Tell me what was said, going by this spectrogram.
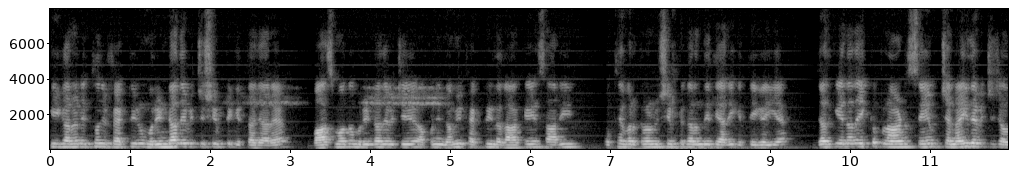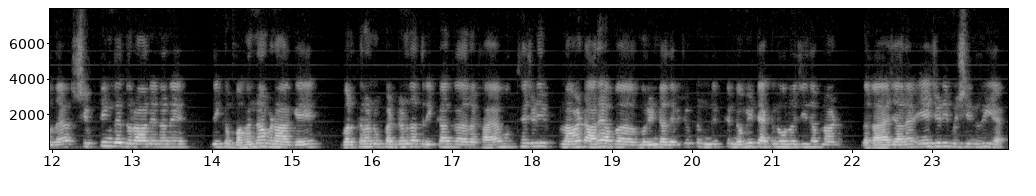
ਕੀ ਕਰ ਰਹੇ ਇੱਥੋਂ ਦੀ ਫੈਕਟਰੀ ਨੂੰ ਮਰਿੰਡਾ ਦੇ ਵਿੱਚ ਸ਼ਿਫਟ ਕੀਤਾ ਜਾ ਰਿਹਾ ਹੈ। ਬਾਸਮਾ ਤੋਂ ਮਰਿੰਡਾ ਦੇ ਵਿੱਚ ਇਹ ਆਪਣੀ ਨਵੀਂ ਫੈਕਟਰੀ ਲਗਾ ਕੇ ਸਾਰੀ ਉੱਥੇ ਵਰਕਰਾਂ ਨੂੰ ਸ਼ਿਫਟ ਕਰਨ ਦੀ ਤਿਆਰੀ ਕੀਤੀ ਗਈ ਹੈ। ਜਦਕਿ ਇਹਨਾਂ ਦਾ ਇੱਕ ਪਲਾਂਟ ਸੇਮ ਚੇਨਈ ਦੇ ਵਿੱਚ ਚੱਲਦਾ ਹੈ। ਸ਼ਿਫਟਿੰਗ ਦੇ ਦੌਰਾਨ ਇਹਨਾਂ ਨੇ ਇੱਕ ਬਹਾਨਾ ਬਣਾ ਕੇ ਵਰਕਰਾਂ ਨੂੰ ਕੱਢਣ ਦਾ ਤਰੀਕਾ ਕ- ਰਖਾਇਆ। ਉੱਥੇ ਜਿਹੜੀ ਪਲਾਂਟ ਆ ਰਿਹਾ ਮੋਰਿੰਡਾ ਦੇ ਵਿੱਚ ਇੱਕ ਨਵੀਂ ਟੈਕਨੋਲੋਜੀ ਦਾ ਪਲਾਂਟ ਲਗਾਇਆ ਜਾ ਰਿਹਾ। ਇਹ ਜਿਹੜੀ ਮਸ਼ੀਨਰੀ ਹੈ,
